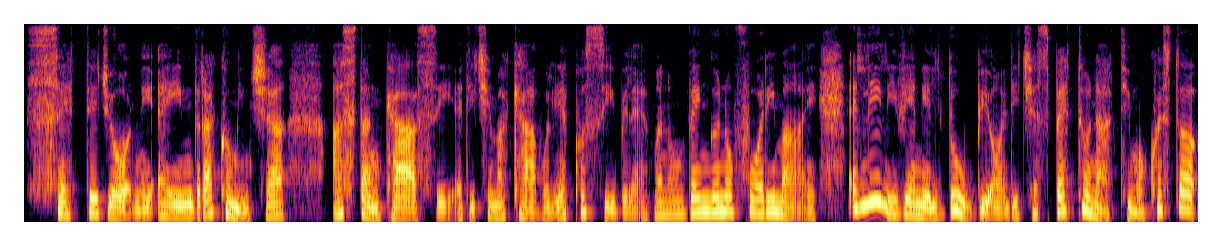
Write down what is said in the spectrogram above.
sette giorni e Indra comincia a stancarsi e dice ma cavoli è possibile, ma non vengono fuori mai. E lì gli viene il dubbio e dice aspetta un attimo, questo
